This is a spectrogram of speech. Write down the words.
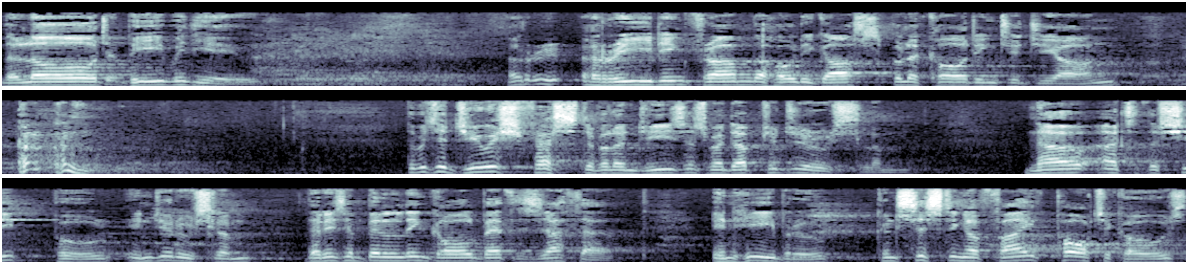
The Lord be with you. A, re- a reading from the Holy Gospel according to John. there was a Jewish festival, and Jesus went up to Jerusalem. Now, at the sheep pool in Jerusalem, there is a building called Bethzatha in Hebrew, consisting of five porticos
